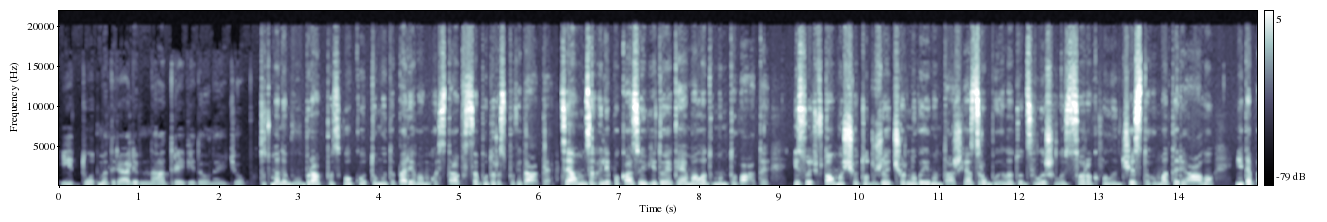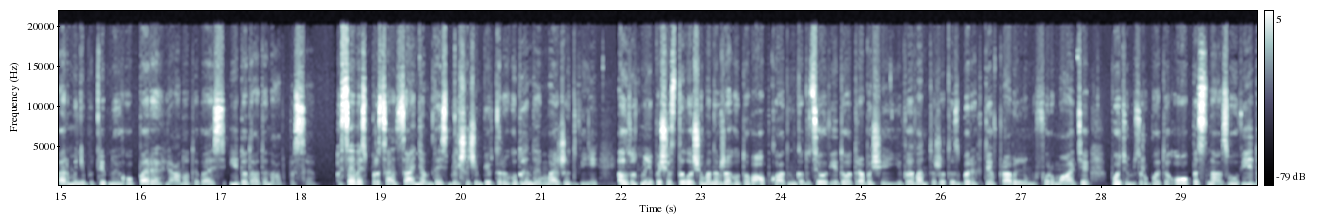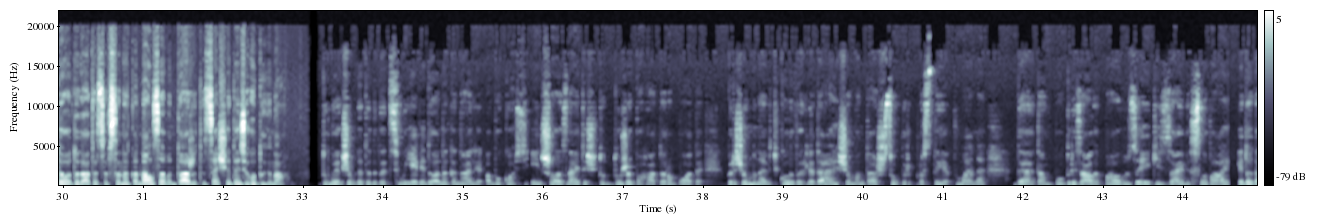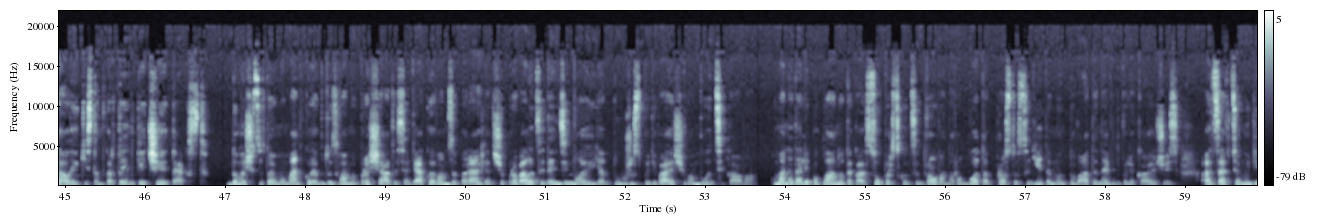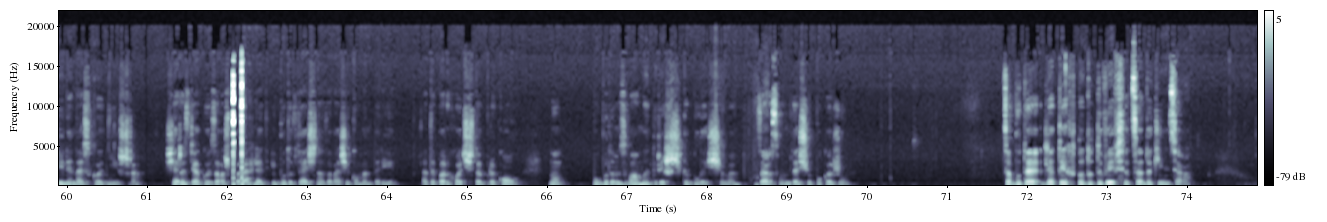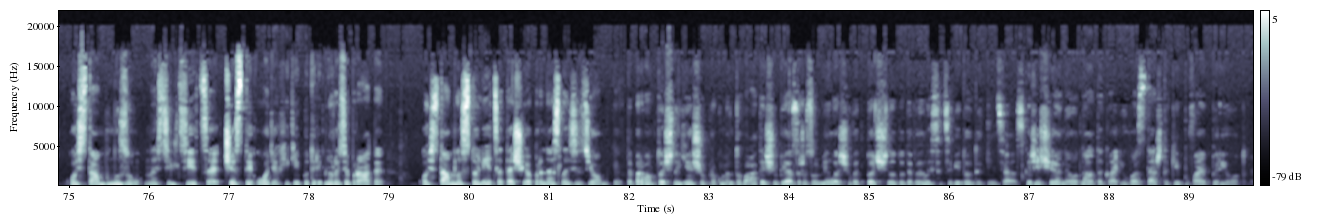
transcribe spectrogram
І тут матеріалів на три відео на YouTube. Тут в мене був брак по звуку, тому тепер я вам ось так все буду розповідати. Це я вам взагалі показую відео, яке я мала домонтувати. І суть в тому, що тут вже чорновий монтаж я зробила. Тут залишилось 40 хвилин чистого матеріалу, і тепер мені потрібно його переглянути весь і додати надписи. Ось цей весь процес зайняв десь більше, ніж півтори години, майже дві. Але тут мені пощастило, що в мене вже готова обкладинка до цього відео. Треба ще її вивантажити, зберегти в правильному форматі, потім зробити опис, назву відео, додати це все на канал, завантажити. Це ще десь година. Тому, якщо будете дивитись моє відео на каналі або когось іншого, знайте, що тут дуже багато роботи. Причому навіть коли виглядає, що монтаж супер простий, як в мене, де там пообрізали паузи, якісь зайві слова і додали якісь там картинки чи текст. Думаю, що це той момент, коли я буду з вами прощатися. Дякую вам за перегляд, що провели цей день зі мною. Я дуже сподіваюся, що вам було цікаво. У мене далі по плану така супер сконцентрована робота, просто сидіти, монтувати, не відволікаючись. А це в цьому ділі найскладніше. Ще раз дякую за ваш перегляд і буду вдячна за ваші коментарі. А тепер хочете прикол? Ну, побудемо з вами трішечки ближчими. Зараз вам дещо покажу. Це буде для тих, хто додивився це до кінця. Ось там внизу на стільці це чистий одяг, який потрібно розібрати. Ось там на столі це те, що я принесла зі зйомки. Тепер вам точно є що прокоментувати, щоб я зрозуміла, що ви точно додивилися це відео до кінця. Скажіть, що я не одна така, і у вас теж такий буває період.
